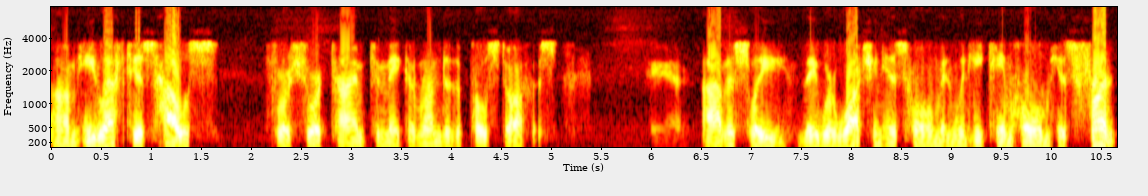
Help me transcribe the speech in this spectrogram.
Um, he left his house for a short time to make a run to the post office. And obviously, they were watching his home, and when he came home, his front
